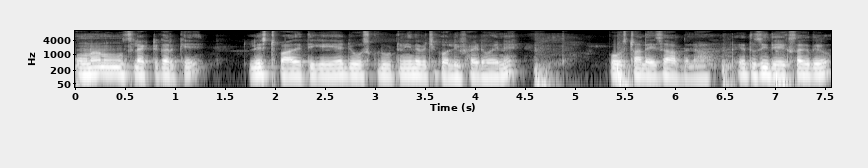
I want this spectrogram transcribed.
ਉਹਨਾਂ ਨੂੰ ਸਿਲੈਕਟ ਕਰਕੇ ਲਿਸਟ ਪਾ ਦਿੱਤੀ ਗਈ ਹੈ, ਜੋ ਸਕਰੂਟਨੀ ਦੇ ਵਿੱਚ ਕੁਆਲੀਫਾਈਡ ਹੋਏ ਨੇ ਪੋਸਟਾਂ ਦੇ ਹਿਸਾਬ ਦੇ ਨਾਲ। ਇਹ ਤੁਸੀਂ ਦੇਖ ਸਕਦੇ ਹੋ।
